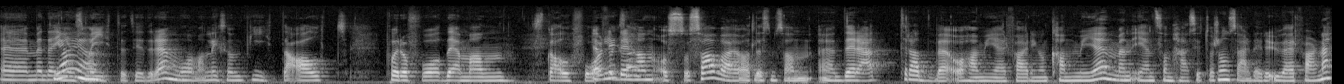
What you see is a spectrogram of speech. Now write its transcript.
Eh, men det er Ja, ingen som har gitt det til dere. Må man liksom vite alt for å få det man skal få, Ja, for Det liksom? han også sa, var jo at liksom sånn, eh, dere er 30 og har mye erfaring og kan mye, men i en sånn her situasjon så er dere uerfarne.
